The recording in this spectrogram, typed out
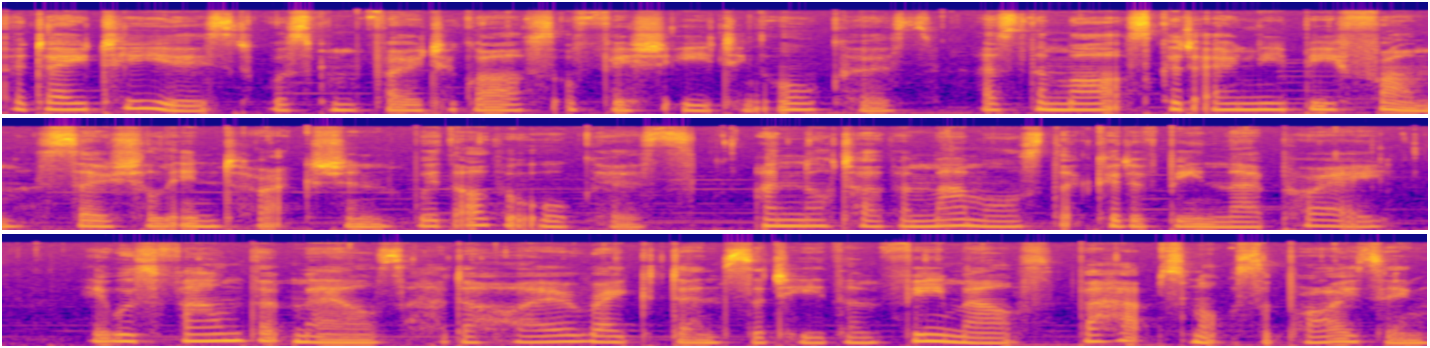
The data used was from photographs of fish eating orcas, as the marks could only be from social interaction with other orcas and not other mammals that could have been their prey. It was found that males had a higher rake density than females, perhaps not surprising.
